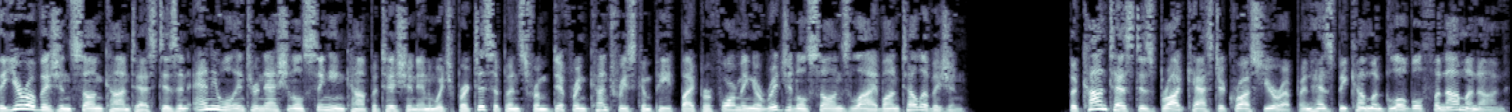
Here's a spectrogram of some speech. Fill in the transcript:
The Eurovision Song Contest is an annual international singing competition in which participants from different countries compete by performing original songs live on television. The contest is broadcast across Europe and has become a global phenomenon.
